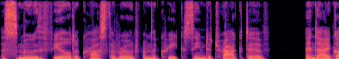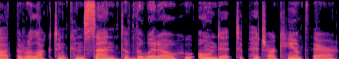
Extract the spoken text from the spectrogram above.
A smooth field across the road from the creek seemed attractive, and I got the reluctant consent of the widow who owned it to pitch our camp there.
